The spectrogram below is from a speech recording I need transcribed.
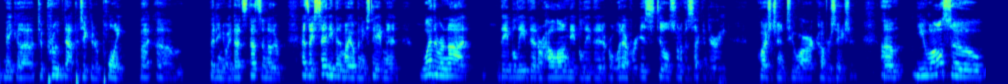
make a to prove that particular point, but um, but anyway, that's that's another. As I said, even in my opening statement, whether or not they believed it or how long they believed it or whatever is still sort of a secondary question to our conversation. Um, you also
